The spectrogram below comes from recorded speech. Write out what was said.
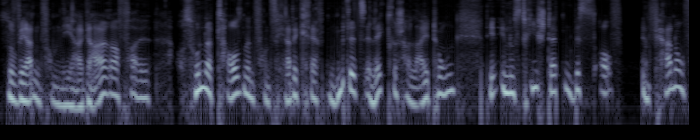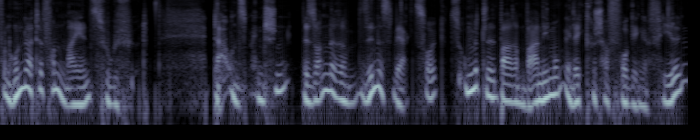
So werden vom Niagara-Fall aus Hunderttausenden von Pferdekräften mittels elektrischer Leitungen den Industriestädten bis auf Entfernung von Hunderte von Meilen zugeführt. Da uns Menschen besondere Sinneswerkzeug zur unmittelbaren Wahrnehmung elektrischer Vorgänge fehlen,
